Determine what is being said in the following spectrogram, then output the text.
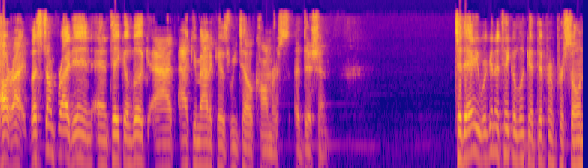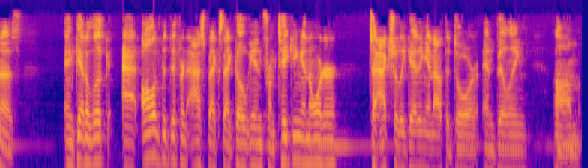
All right, let's jump right in and take a look at Acumatica's Retail Commerce Edition. Today, we're going to take a look at different personas and get a look at all of the different aspects that go in from taking an order to actually getting it out the door and billing um,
